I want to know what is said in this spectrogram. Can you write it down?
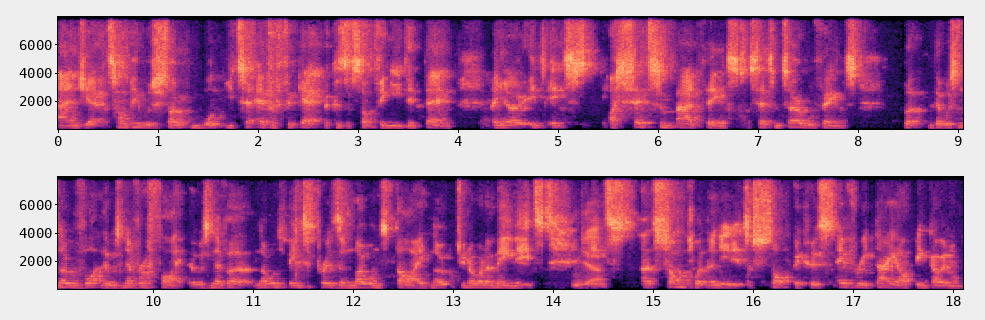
and yet some people just don't want you to ever forget because of something you did then. And you know, it, it's I said some bad things, I said some terrible things, but there was no fight. there was never a fight. There was never no one's been to prison, no one's died. No, do you know what I mean? It's yeah. it's at some point I needed to stop because every day I've been going on,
